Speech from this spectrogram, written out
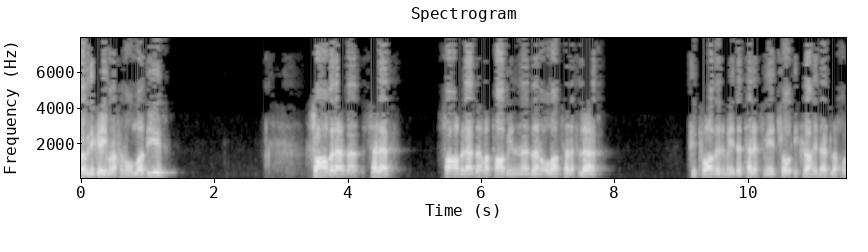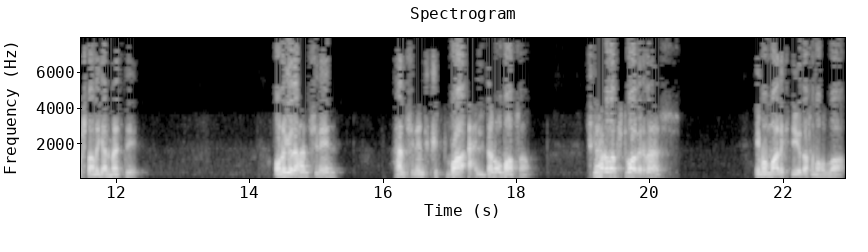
Və İbn-i Qeym rəhməhullah deyir, sahabələrdən, sələf, sahabələrdən və tabinlərdən olan sələflər fitva verməkdə tələsməyə çox ikrah edərdilər, xoşlanı gəlməzdi. Ona görə həmçinin, həmçinin fitva əhlidən olmalısan. Çünki hər adam fitva verməz. İmam Malik deyir, rəhməhullah.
